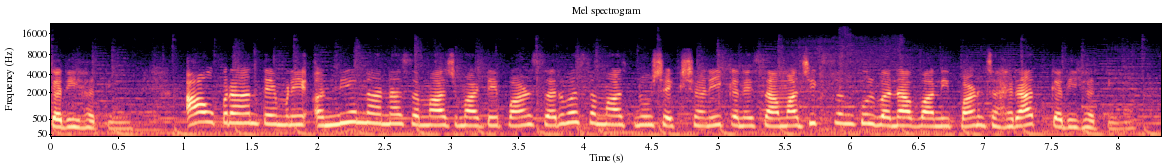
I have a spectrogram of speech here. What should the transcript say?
કરી હતી. આ ઉપરાંત તેમણે અન્ય નાના સમાજ માટે પણ સર્વ સમાજનું શૈક્ષણિક અને સામાજિક સંકુલ બનાવવાની પણ જાહેરાત કરી હતી.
